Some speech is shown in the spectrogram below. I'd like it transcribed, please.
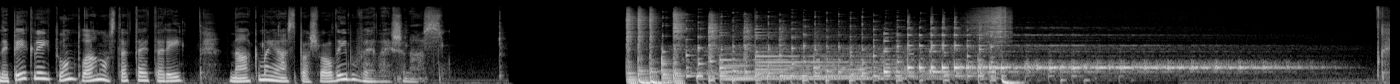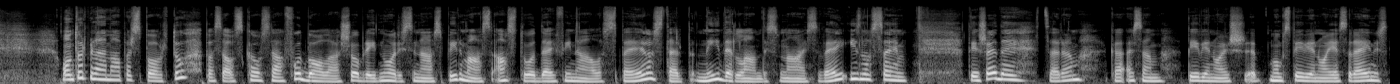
nepiekrīt un plāno startēt arī nākamajās pašvaldību vēlēšanās. Un turpinājumā par sportu. Pasaules kausā futbolā šobrīd norisinās pirmās astotdaļu fināla spēles starp Nīderlandes un ASV izlasēm. Tiešraidē ceram, ka esam pievienojuši, mums pievienojies Reinis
